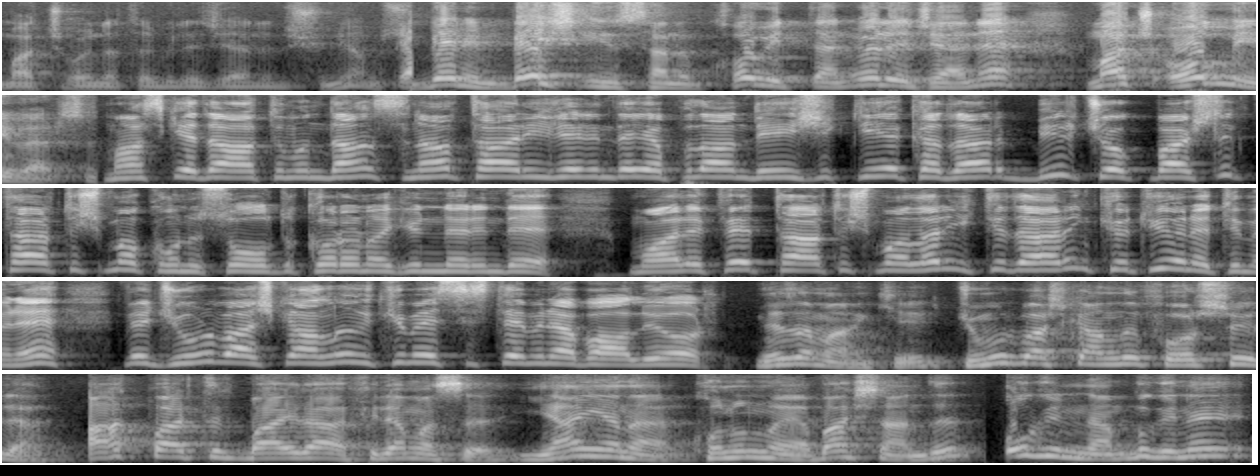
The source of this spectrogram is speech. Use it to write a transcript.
maç oynatabileceğini düşünüyor musun? Benim 5 insanım Covid'den öleceğine maç olmayıversin. Maske dağıtımından sınav tarihlerinde yapılan değişikliğe kadar birçok başlık tartışma konusu oldu korona günlerinde. Muhalefet tartışmaları iktidarın kötü yönetimine ve Cumhurbaşkanlığı hükümet sistemine bağlıyor. Ne zaman ki Cumhurbaşkanlığı forsuyla AK Parti bayrağı filaması yan yana konulmaya başlandı, o günden bugüne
